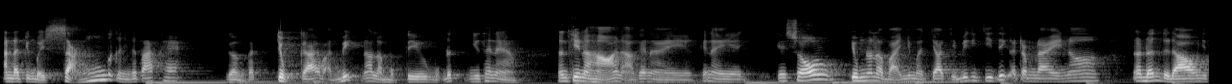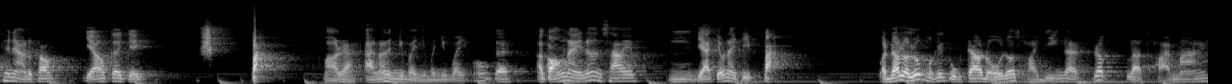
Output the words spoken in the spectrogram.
anh đã chuẩn bị sẵn tất cả những cái tab khác, gần cả chục cái và anh biết nó là mục tiêu, mục đích như thế nào. Nên khi nào hỏi là cái này cái này cái số chung nó là vậy nhưng mà cho chị biết cái chi tiết ở trong đây nó nó đến từ đâu như thế nào được không? Dạ ok chị. Bạc mở ra. À nó là như vậy như vậy như vậy. Ok. À còn cái này nó làm sao em? Ừ, dạ chỗ này chị. Bạc và đó là lúc mà cái cuộc trao đổi đối thoại diễn ra rất là thoải mái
